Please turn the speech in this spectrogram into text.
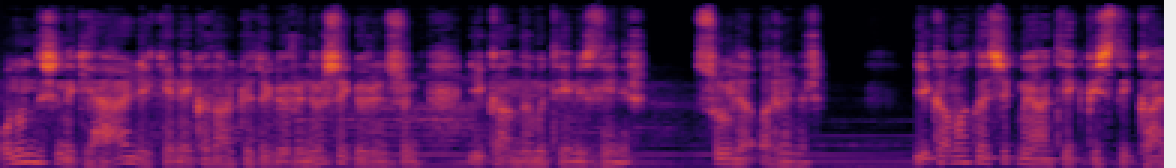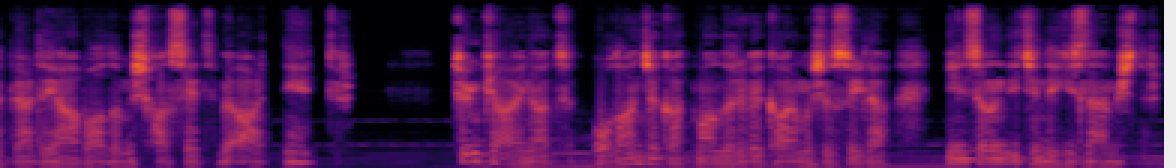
Onun dışındaki her leke ne kadar kötü görünürse görünsün, yıkandı mı temizlenir, suyla arınır. Yıkamakla çıkmayan tek pislik kalplerde yağ bağlamış haset ve art niyettir. Tüm kainat olanca katmanları ve karmaşasıyla insanın içinde gizlenmiştir.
